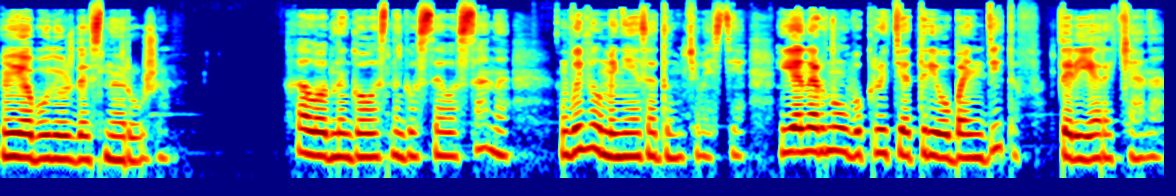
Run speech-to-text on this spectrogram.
Я буду ждать снаружи. Холодный голос Нагусео Сана вывел меня из задумчивости. Я нырнул в укрытие трио бандитов Терьера Чана.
